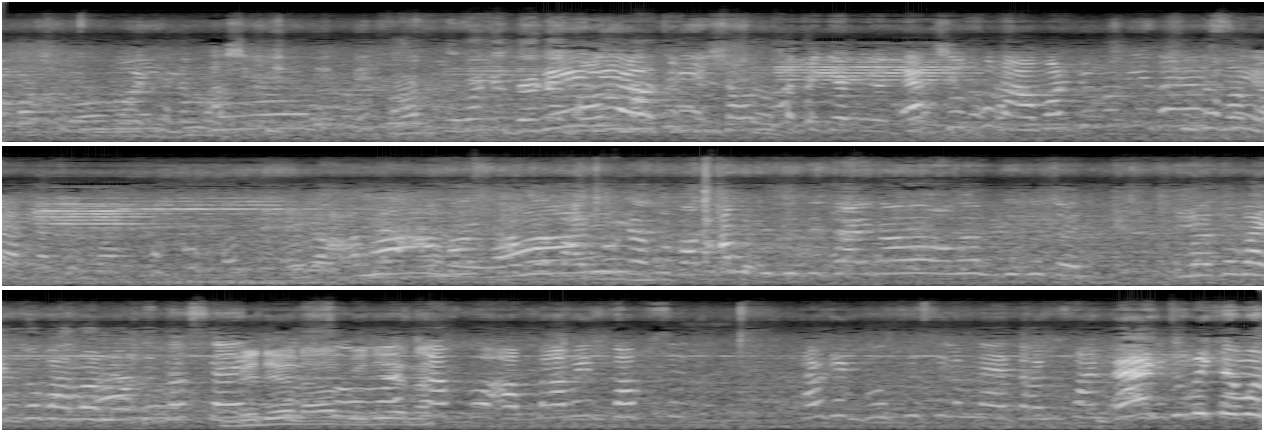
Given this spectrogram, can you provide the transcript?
আমার সময় এখানে বসে। আর তোমাকে দেখা সন্ধ্যা থেকে সন্ধ্যা থেকে আমার জন্য নিয়ে দাঁড়াচ্ছেন আপনার জন্য। আমার আমার আমার ভাগ্যটা এত ভালো আমি তো দিতে চাই না আমার দিতে চাই আমার তো ভাগ্য ভালো না ভিডিও নাও ভিডিও নাও। আমি ভাবছি আমি ঠিক বুঝতেছিলাম না এটা আমি ফাইন এই তুমি কেমন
